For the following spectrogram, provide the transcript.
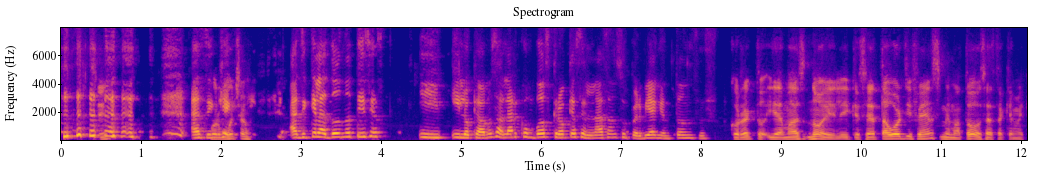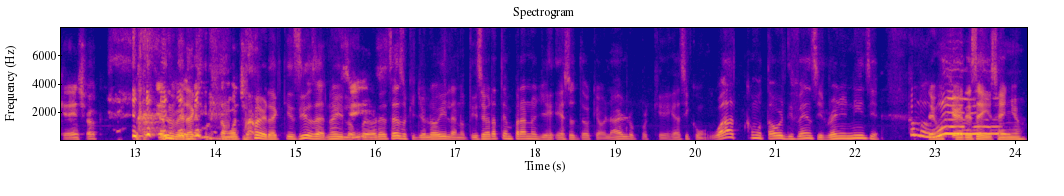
Sí, así que, mucho. así que las dos noticias y, lo que vamos a hablar con vos creo que se enlazan súper bien entonces. Correcto, y además, no, y, que sea Tower Defense me mató, o sea, hasta que me quedé en shock. Es verdad que, gusta mucho. La verdad que sí, o sea, no, y lo peor es eso, que yo lo vi, la noticia ahora temprano, y eso tengo que hablarlo, porque es así como, ¿what? Como Tower Defense y Rainy Inicia. Tengo que ver ese diseño,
